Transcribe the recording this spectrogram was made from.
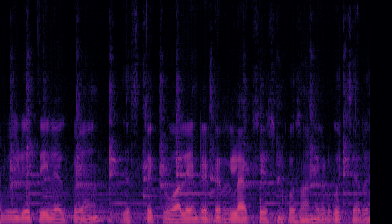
వీడియో తీయలేకపోయాను. జస్ట్ ఇక్కడ వాళ్ళు ఏంటంటే రిలాక్సేషన్ కోసం అని ఇక్కడికి వచ్చారు.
